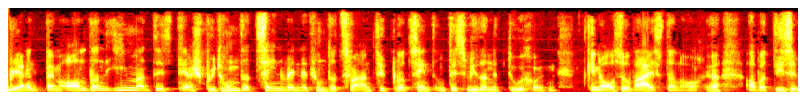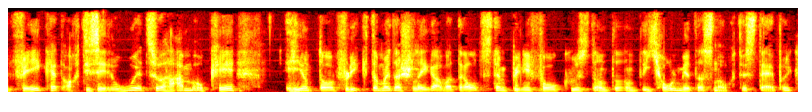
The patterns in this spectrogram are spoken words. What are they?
Während beim anderen immer, das, der spielt 110, wenn nicht 120 Prozent und das wird er nicht durchhalten. Genauso war es dann auch. Ja. Aber diese Fähigkeit, auch diese Ruhe zu haben, okay, hier und da fliegt einmal der Schläger, aber trotzdem bin ich fokussiert und, und ich hole mir das noch, das Tiebreak.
